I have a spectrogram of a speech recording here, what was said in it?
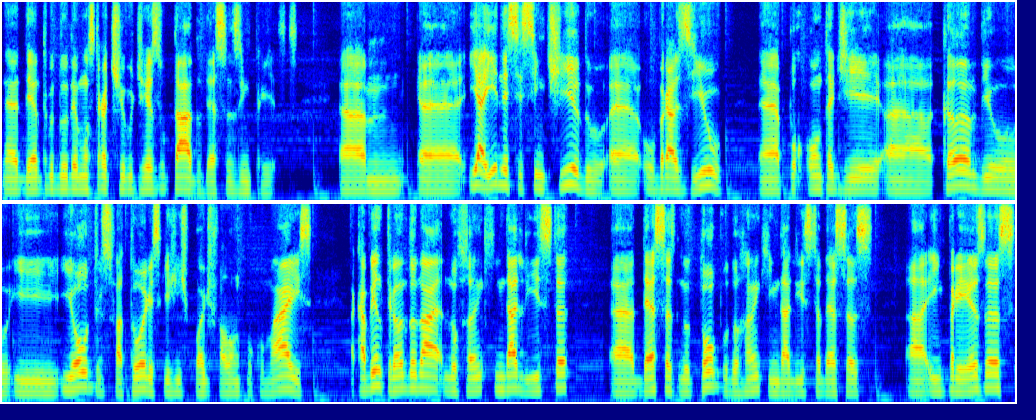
né, dentro do demonstrativo de resultado dessas empresas. Um, é, e aí, nesse sentido, é, o Brasil, é, por conta de uh, câmbio e, e, outros fatores que a gente pode falar um pouco mais, acaba entrando na, no ranking da lista uh, dessas, no topo do ranking da lista dessas uh, empresas,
